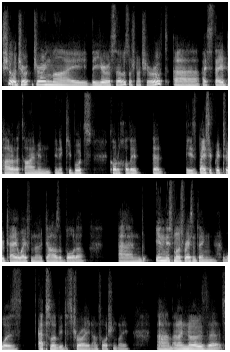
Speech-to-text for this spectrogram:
Sure. Dur- during my the year of service, or Shnat Shirut, uh, I stayed part of the time in in a kibbutz called Cholit that is basically two k away from the Gaza border, and in this most recent thing was absolutely destroyed, unfortunately. Um, and I know that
